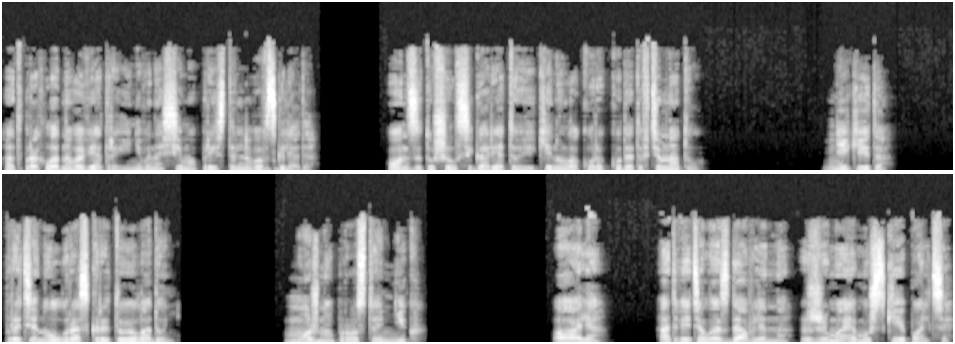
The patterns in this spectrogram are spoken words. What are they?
от прохладного ветра и невыносимо пристального взгляда. Он затушил сигарету и кинул окурок куда-то в темноту. «Никита». Протянул раскрытую ладонь. «Можно просто Ник». «Аля», — ответила сдавленно, сжимая мужские пальцы.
